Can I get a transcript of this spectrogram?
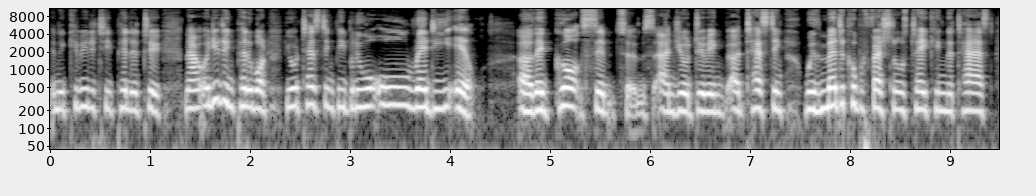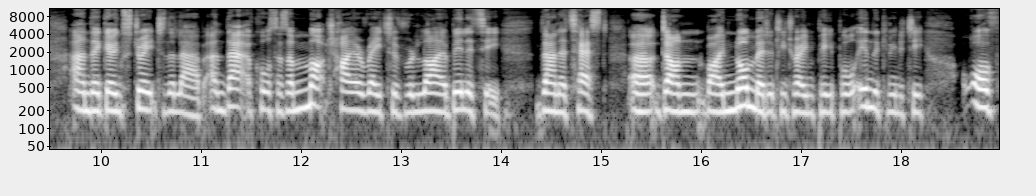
in the community pillar 2. Now when you're doing pillar 1 you're testing people who are already ill uh, they've got symptoms and you're doing uh, testing with medical professionals taking the test and they're going straight to the lab. And that, of course, has a much higher rate of reliability than a test uh, done by non medically trained people in the community of,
